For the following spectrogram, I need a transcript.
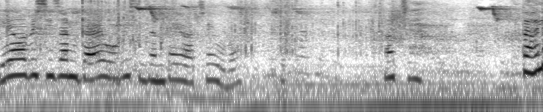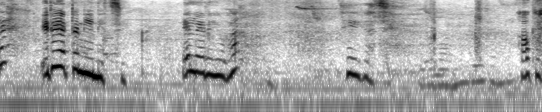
ये अभी सीजन का है वो भी सीजन का है अच्छा होगा আচ্ছা তাহলে এটাই একটা নিয়ে নিচ্ছি। এলে রিউ হ্যাঁ ঠিক আছে। ওকে।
